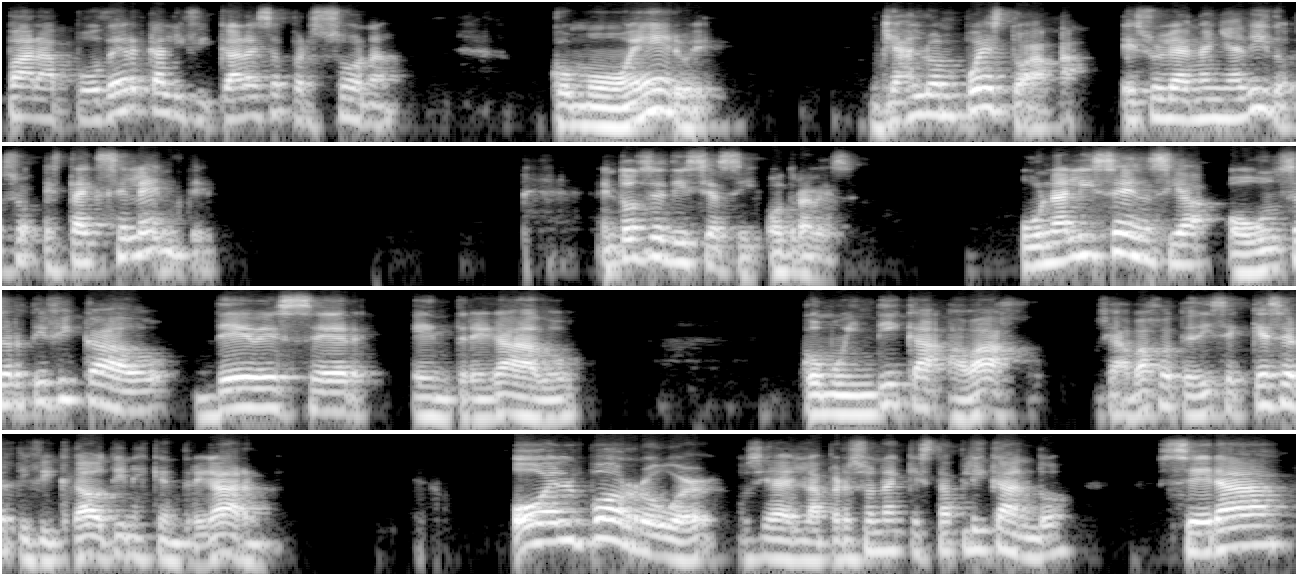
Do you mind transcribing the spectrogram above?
para poder calificar a esa persona como héroe. Ya lo han puesto, eso le han añadido, eso está excelente. Entonces dice así, otra vez, una licencia o un certificado debe ser entregado como indica abajo. O sea, abajo te dice qué certificado tienes que entregar. O el borrower, o sea, la persona que está aplicando, será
